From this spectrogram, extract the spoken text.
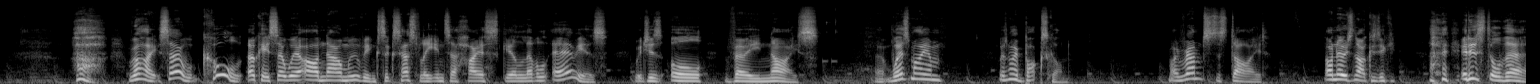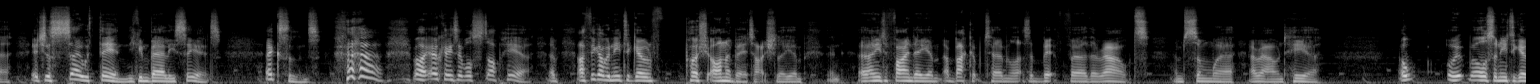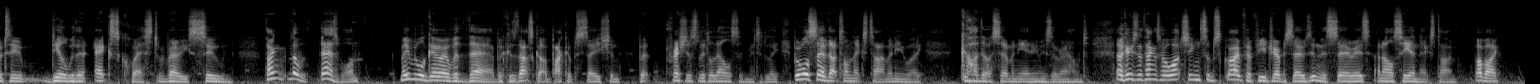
right, so cool. Okay, so we are now moving successfully into higher skill level areas, which is all very nice. Uh, where's my um, where's my box gone? My ramp's just died. Oh no, it's not, because you. it is still there. It's just so thin, you can barely see it. Excellent. right, okay, so we'll stop here. Um, I think I would need to go and push on a bit, actually. Um, and I need to find a, um, a backup terminal that's a bit further out, um, somewhere around here. Oh, we also need to go to deal with an X quest very soon. Thank. No, there's one. Maybe we'll go over there because that's got a backup station, but precious little else, admittedly. But we'll save that till next time anyway. God, there are so many enemies around. Okay, so thanks for watching. Subscribe for future episodes in this series, and I'll see you next time. Bye bye.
